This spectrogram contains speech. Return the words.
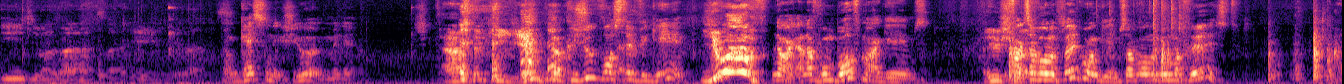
Easy one, man. Easy one. I'm guessing it's you at a minute. I'm thinking you. No, because you've lost every game. You have? No, and I've won both my games. Are you In fact, I've only played one game, so I've only won my first. Ah.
